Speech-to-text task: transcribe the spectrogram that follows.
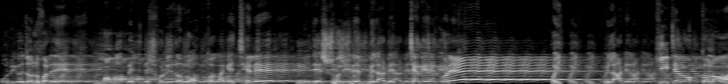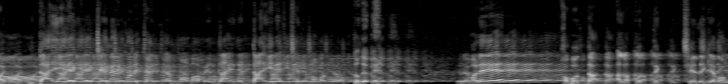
প্রয়োজন হলে মা যদি শরীরে রক্ত লাগে, ছেলে নিজের শরীরে চ্যানেল করে, ওই ব্লাডের রক্ত নয় চ্যানেল করে চ্যানেলটা মা বাপের ছেলে মা রক্ত দেবে। বলে খবরদার, আল্লাহ প্রত্যেক ছেলেকে এবং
